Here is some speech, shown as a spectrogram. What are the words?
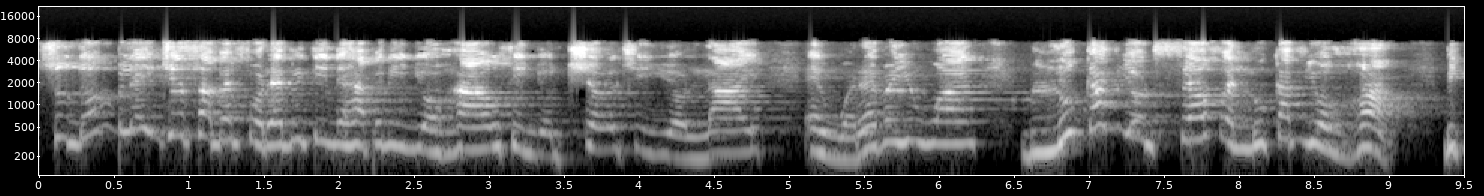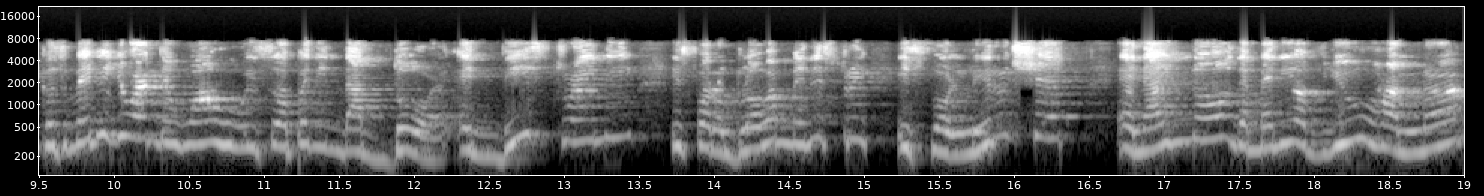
So don't blame Jezebel for everything that happened in your house, in your church, in your life, and whatever you want. Look at yourself and look at your heart because maybe you are the one who is opening that door. And this training is for a global ministry, it's for leadership. And I know that many of you have learned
